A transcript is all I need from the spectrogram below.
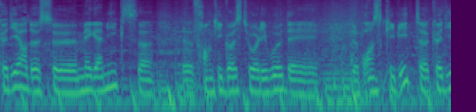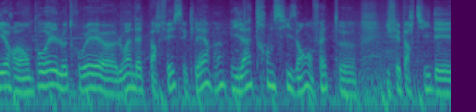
que dire de ce méga mix de Frankie Goes to Hollywood et de Bronski Beat Que dire? On pourrait le trouver euh, loin d'être parfait, c'est clair. hein. Il a 36 ans en fait. euh, Il fait partie des,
